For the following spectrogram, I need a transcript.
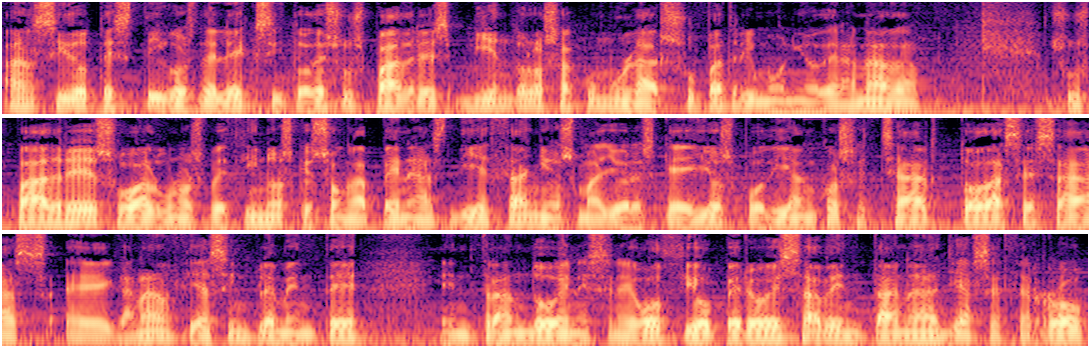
han sido testigos del éxito de sus padres viéndolos acumular su patrimonio de la nada. Sus padres o algunos vecinos que son apenas 10 años mayores que ellos podían cosechar todas esas eh, ganancias simplemente entrando en ese negocio, pero esa ventana ya se cerró.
